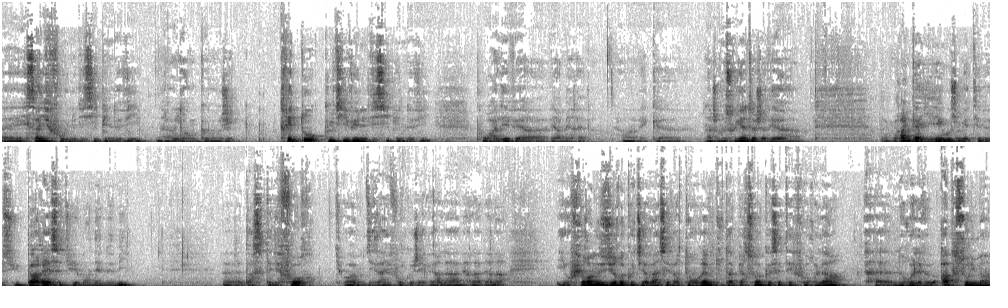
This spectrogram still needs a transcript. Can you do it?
euh, et ça, il faut une discipline de vie. Oui. Donc, euh, j'ai très tôt cultivé une discipline de vie pour aller vers, vers mes rêves. Avec, euh, là, je me souviens, j'avais un, un grand cahier où je mettais dessus Paresse, tu es mon ennemi. Euh, dans cet effort, tu vois, en me disant il faut que j'aille vers là, vers là, vers là. Et au fur et à mesure que tu avances vers ton rêve, tu t'aperçois que cet effort-là euh, ne relève absolument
